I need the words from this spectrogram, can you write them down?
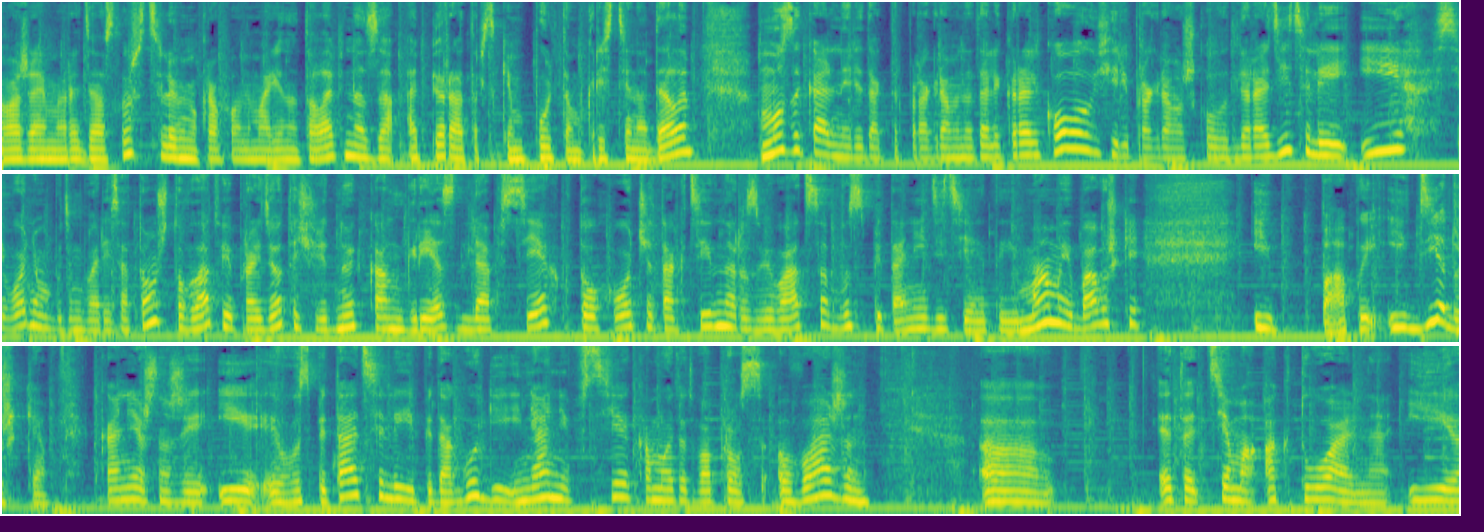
уважаемые радиослушатели. У микрофона Марина Талапина за операторским пультом Кристина Делла. Музыкальный редактор программы Наталья Королькова. В эфире программа «Школа для родителей». И сегодня мы будем говорить о том, что в Латвии пройдет очередной конгресс для всех, кто хочет активно развиваться в воспитании детей. Это и мамы, и бабушки, и папы, и дедушки. Конечно же, и воспитатели, и педагоги, и няни, все, кому этот вопрос важен а, эта тема актуальна. И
